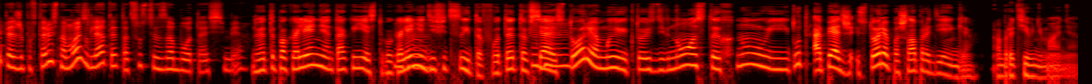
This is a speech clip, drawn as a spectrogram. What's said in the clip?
опять же, повторюсь, на мой взгляд, это отсутствие заботы о себе. Но это поколение так и есть, это поколение Мгм. дефицитов. Вот эта вся Мгм. история, мы, кто из 90-х, ну и тут опять же история пошла про деньги. Обрати внимание.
